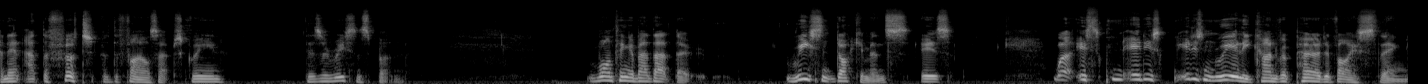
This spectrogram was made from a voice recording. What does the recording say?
and then at the foot of the Files app screen, there's a Recents button. One thing about that though, recent documents is well, it's it is it isn't really kind of a per device thing.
